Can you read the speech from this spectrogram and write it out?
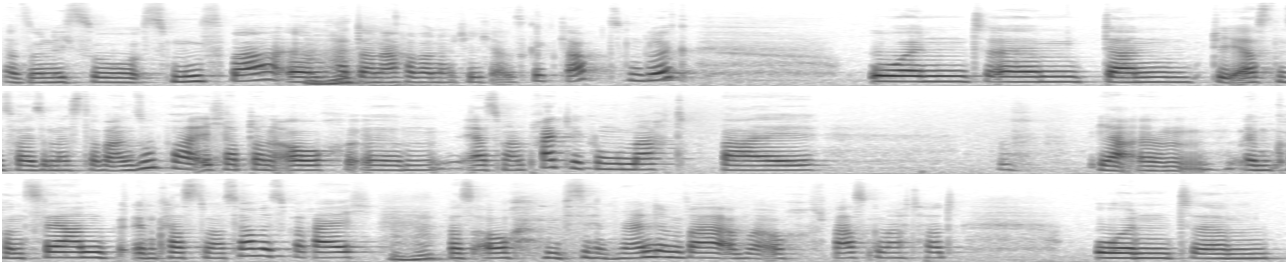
also nicht so smooth war. Ähm, mhm. Hat danach aber natürlich alles geklappt, zum Glück. Und ähm, dann die ersten zwei Semester waren super. Ich habe dann auch ähm, erstmal ein Praktikum gemacht bei ja, ähm, im Konzern, im Customer Service Bereich, mhm. was auch ein bisschen random war, aber auch Spaß gemacht hat. Und ähm,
